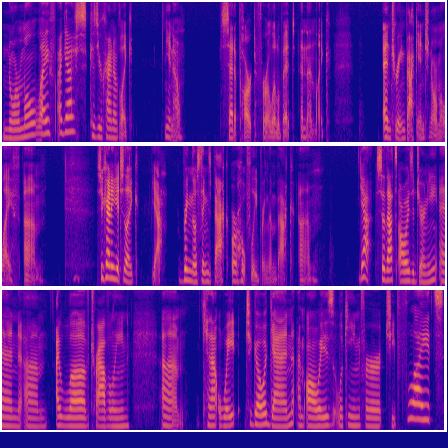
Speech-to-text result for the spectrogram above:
normal life, I guess, because you're kind of like, you know, set apart for a little bit and then like entering back into normal life. Um, so you kind of get to like, yeah, bring those things back or hopefully bring them back. Um, yeah, so that's always a journey, and um, I love traveling. Um, cannot wait to go again. I'm always looking for cheap flights,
